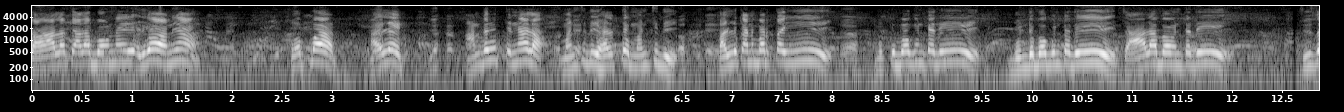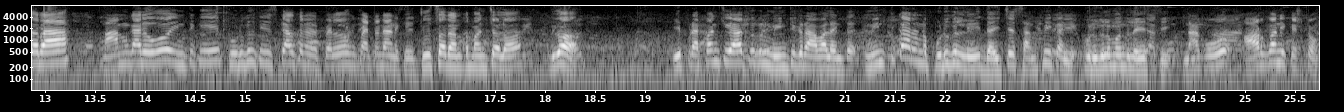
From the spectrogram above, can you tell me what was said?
చాలా చాలా బాగున్నాయి. ఇదిగో అనియా సూపర్. హైలైట్. అందరూ తినాలా. మంచిది హెల్త్ మంచిది. కళ్ళు కనబడతాయి. ముక్కు బాగుంటుంది. గుండె బాగుంటుంది. చాలా బాగుంటుంది. చూసారా? మామగారు ఇంటికి పురుగులు తీసుకెళ్తున్నారు పిల్లలకి పెట్టడానికి. చూసారు ఎంత మంచోలో? ఇదిగో ఈ ప్రపంచ యాత్రికులు మీ ఇంటికి రావాలంటే మీ ఇంటికాడ ఉన్న పురుగుల్ని దయచేసి చంపీకండి. పురుగుల మందులు వేసి. నాకు ఆర్గానిక్ ఇష్టం.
